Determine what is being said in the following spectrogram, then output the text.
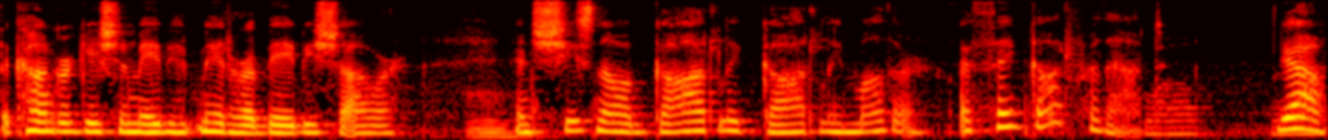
the congregation made, made her a baby shower. Mm. And she's now a godly, godly mother. I thank God for that. Wow. Yeah.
